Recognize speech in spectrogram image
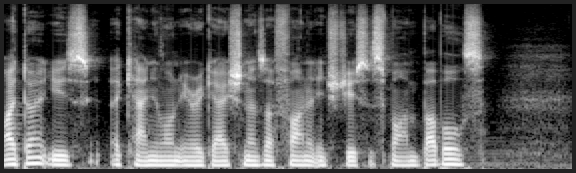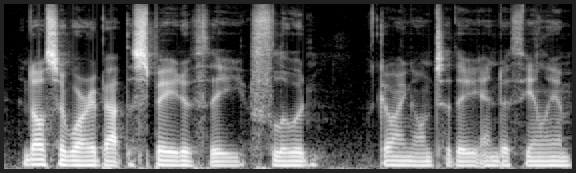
I don't use a cannula on irrigation as I find it introduces fine bubbles, and also worry about the speed of the fluid going on to the endothelium.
